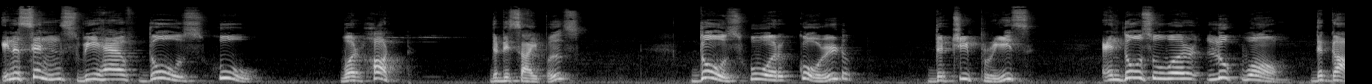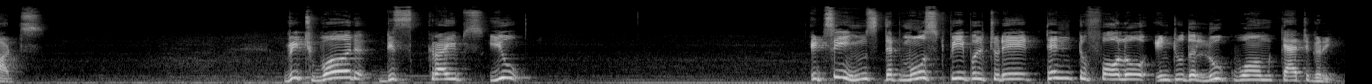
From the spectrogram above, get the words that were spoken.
In a sense, we have those who were hot, the disciples, those who were cold, the chief priests, and those who were lukewarm, the guards. Which word describes you? It seems that most people today tend to follow into the lukewarm category.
